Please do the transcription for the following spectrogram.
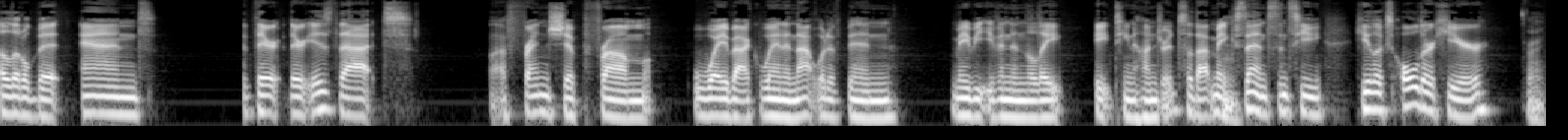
a little bit and there there is that uh, friendship from way back when and that would have been maybe even in the late 1800s so that makes sense since he he looks older here Right.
